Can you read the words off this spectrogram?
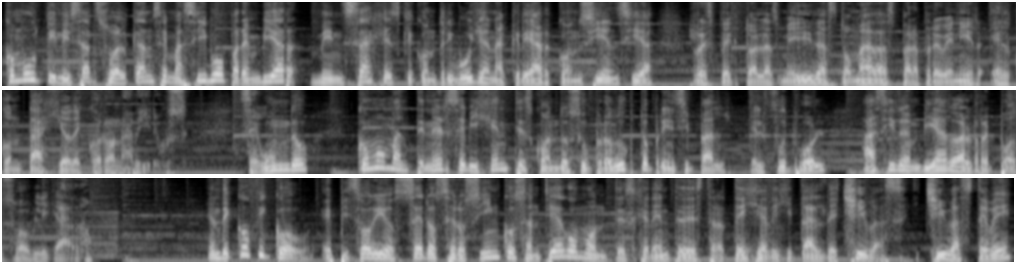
cómo utilizar su alcance masivo para enviar mensajes que contribuyan a crear conciencia respecto a las medidas tomadas para prevenir el contagio de coronavirus. Segundo, cómo mantenerse vigentes cuando su producto principal, el fútbol, ha sido enviado al reposo obligado. En The Coffee Co., episodio 005, Santiago Montes, gerente de estrategia digital de Chivas y Chivas TV,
